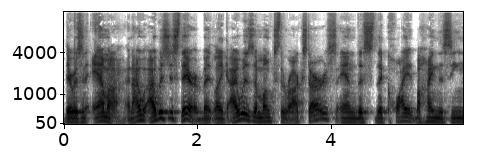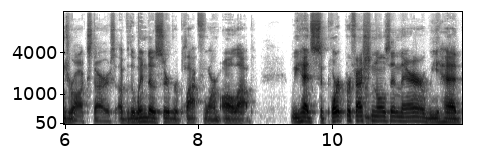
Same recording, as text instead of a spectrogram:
There was an AMA, and I, I was just there, but like I was amongst the rock stars and this the quiet behind the scenes rock stars of the Windows Server platform all up. We had support professionals in there. We had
